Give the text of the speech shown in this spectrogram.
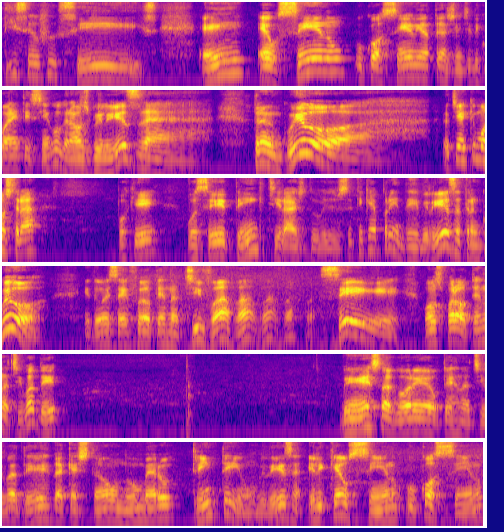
disse a vocês. Hein? É o seno, o cosseno e a tangente de 45 graus, beleza? Tranquilo? Eu tinha que mostrar, porque você tem que tirar as dúvidas, você tem que aprender, beleza? Tranquilo? Então essa aí foi a alternativa vá, vá, vá, vá. C. Vamos para a alternativa D. Bem, essa agora é a alternativa D da questão número 31, beleza? Ele quer o seno, o cosseno,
